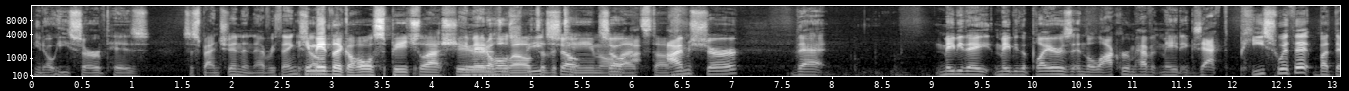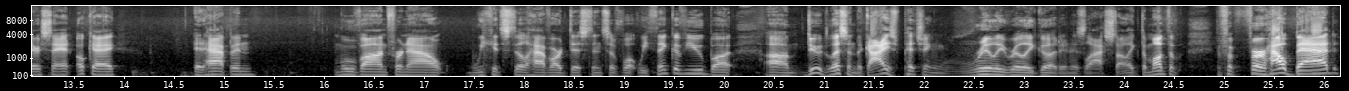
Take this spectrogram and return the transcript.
you know, he served his suspension and everything. He so- made like a whole speech last year he made a as whole well speech to the so, team, all so that I- stuff. I'm sure that maybe they maybe the players in the locker room haven't made exact peace with it, but they're saying, okay, it happened. Move on for now. We could still have our distance of what we think of you, but um, dude, listen, the guy's pitching really, really good in his last start. Like the month of for, for how bad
